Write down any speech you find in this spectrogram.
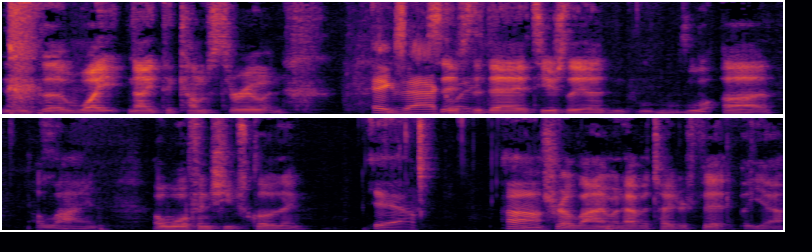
is it the white knight that comes through and exactly. saves the day. It's usually a uh, a lion, a wolf in sheep's clothing. yeah. I'm sure a lion would have a tighter fit, but yeah.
